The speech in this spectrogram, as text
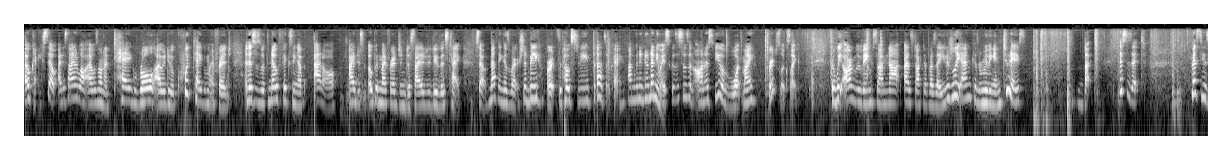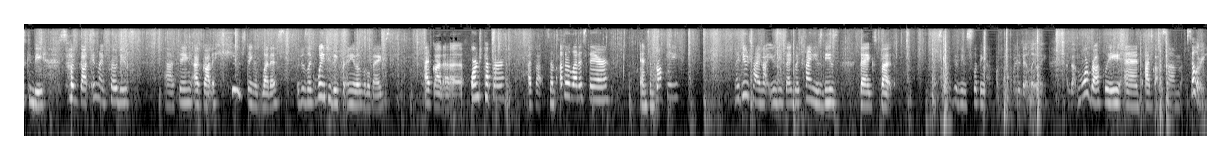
Okay, so I decided while I was on a tag roll, I would do a quick tag of my fridge, and this is with no fixing up at all. I just opened my fridge and decided to do this tag. So nothing is where it should be, or it's supposed to be, but that's okay. I'm gonna do it anyways, because this is an honest view of what my fridge looks like. So we are moving, so I'm not as stocked up as I usually am, because we're moving in two days. But this is it. Messy as can be. So I've got in my produce uh, thing, I've got a huge thing of lettuce, which is like way too big for any of those little bags. I've got a orange pepper, I've got some other lettuce there, and some broccoli. I do try and not use these bags, I try and use these bags, but I seem to have been slipping up quite a bit lately. I've got more broccoli, and I've got some celery.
